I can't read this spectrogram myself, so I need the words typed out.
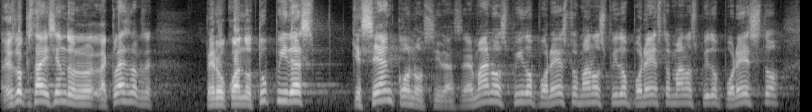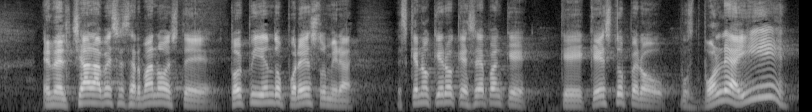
Es lo que está diciendo la clase. Pero cuando tú pidas que sean conocidas, hermanos, pido por esto, hermanos, pido por esto, hermanos, pido por esto. En el chat a veces, hermano, este, estoy pidiendo por esto, mira, es que no quiero que sepan que, que, que esto, pero pues ponle ahí.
